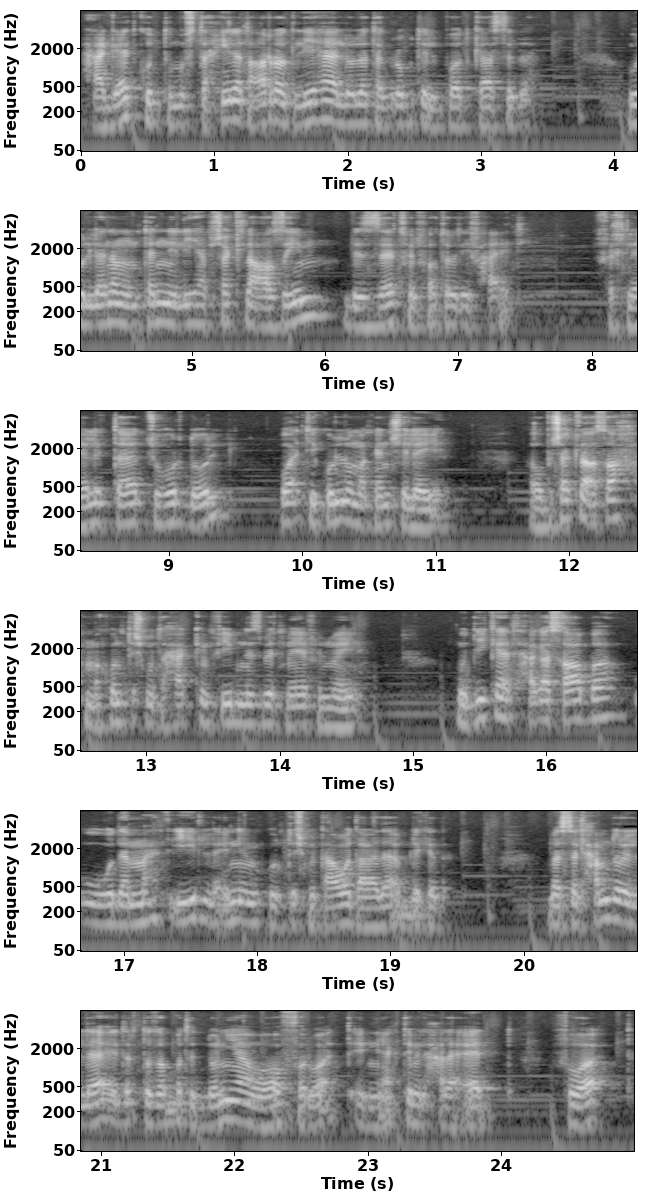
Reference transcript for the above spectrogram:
حاجات كنت مستحيل أتعرض ليها لولا تجربة البودكاست ده واللي أنا ممتن ليها بشكل عظيم بالذات في الفترة دي في حياتي. في خلال التلات شهور دول وقتي كله ما كانش ليا. أو بشكل أصح ما كنتش متحكم فيه بنسبة مية في المية. ودي كانت حاجة صعبة ودمها تقيل لأني ما كنتش متعود على ده قبل كده. بس الحمد لله قدرت أظبط الدنيا وأوفر وقت إني أكتب الحلقات في وقت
